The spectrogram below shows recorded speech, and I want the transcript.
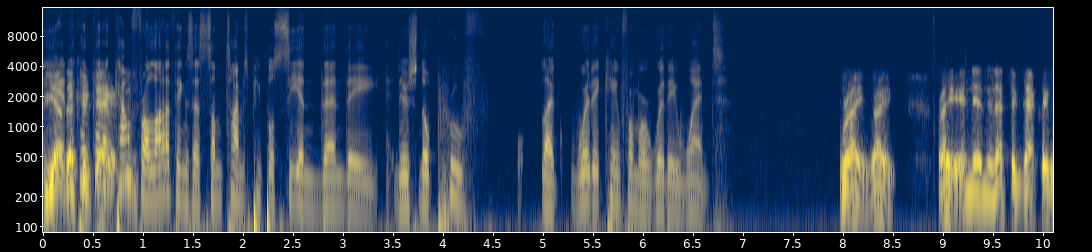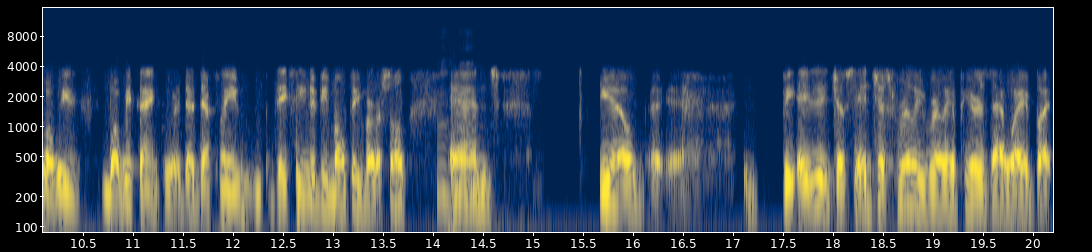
Yeah, it that's can kind of exact- account for a lot of things that sometimes people see and then they there's no proof like where they came from or where they went. Right, right, right, and then that's exactly what we what we think. We're- They're definitely they seem to be multiversal, Mhm. and you know, it just it just really really appears that way. But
